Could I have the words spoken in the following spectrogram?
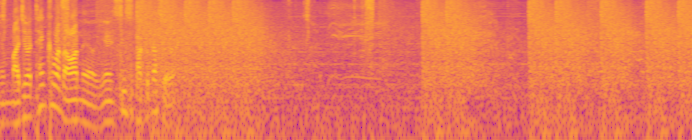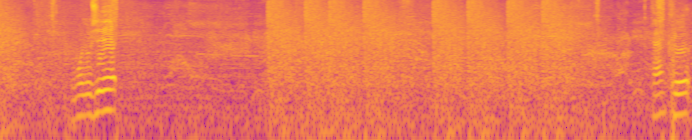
예, 마지막 탱크만 남았네요. 얘 슬슬 다 끝났어요. 부모 조심. 탱크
